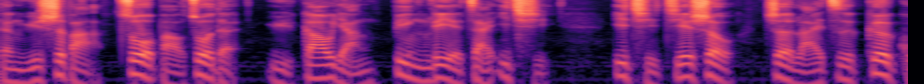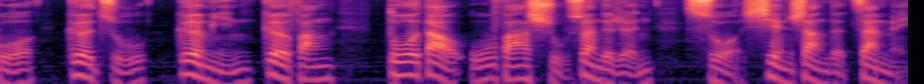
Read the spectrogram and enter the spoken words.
等于是把坐宝座的与羔羊并列在一起，一起接受这来自各国、各族、各民、各方多到无法数算的人所献上的赞美。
